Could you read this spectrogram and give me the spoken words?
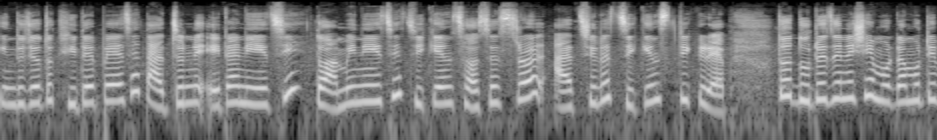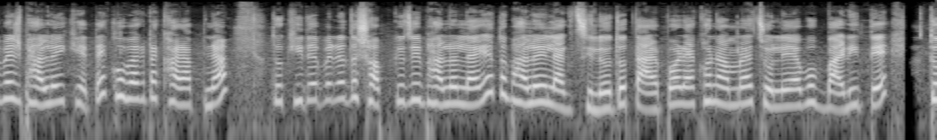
কিন্তু যেহেতু খিদে পেয়েছে, তার জন্য এটা নিয়েছি। তো আমি নিয়েছি চিকেন সসেস রোল আর ছিল চিকেন স্টিক র্যাপ তো দুটো জিনিসই মোটামুটি বেশ ভালোই খেতে, খুব একটা খারাপ না। তো খিদে পেলে তো সব কিছুই ভালো লাগে, তো ভালোই লাগছিল। তো তারপর এখন আমরা চলে যাব বাড়িতে। তো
